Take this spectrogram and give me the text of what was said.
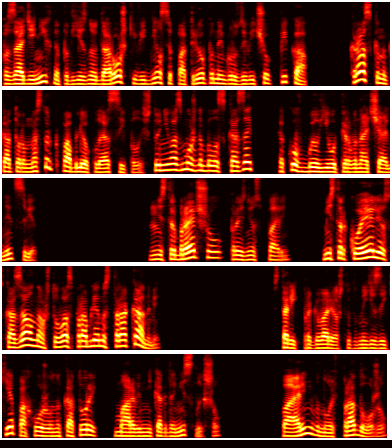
Позади них на подъездной дорожке виднелся потрепанный грузовичок-пикап, краска на котором настолько поблекла и осыпалась, что невозможно было сказать, каков был его первоначальный цвет. «Мистер Брэдшоу», — произнес парень, — «мистер Коэлио сказал нам, что у вас проблемы с тараканами». Старик проговорил что-то на языке, похожего на который Марвин никогда не слышал. Парень вновь продолжил.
